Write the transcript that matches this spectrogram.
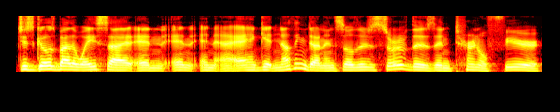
just goes by the wayside and and and I get nothing done. And so there's sort of this internal fear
